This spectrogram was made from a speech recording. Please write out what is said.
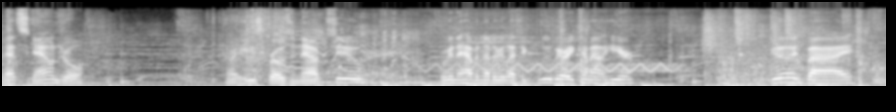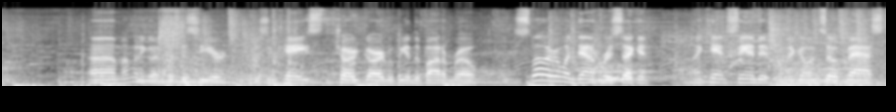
That scoundrel. All right, he's frozen now, too. We're going to have another electric blueberry come out here. Goodbye. Um, I'm going to go and put this here, just in case. The chard guard will be in the bottom row. Slow everyone down for a second. I can't stand it when they're going so fast.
